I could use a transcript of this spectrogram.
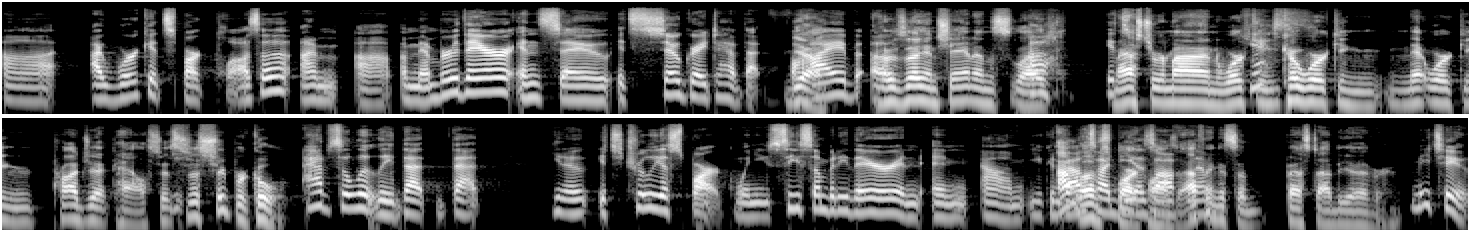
Uh, I work at Spark Plaza. I'm uh, a member there, and so it's so great to have that vibe yeah. of Jose and Shannon's like Oh, it's- mastermind working, Yes. co-working, networking project house. It's just super cool. absolutely that that you know it's truly a spark when you see somebody there and and um, you can I bounce ideas off them. I think it's the best idea ever. Me too.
